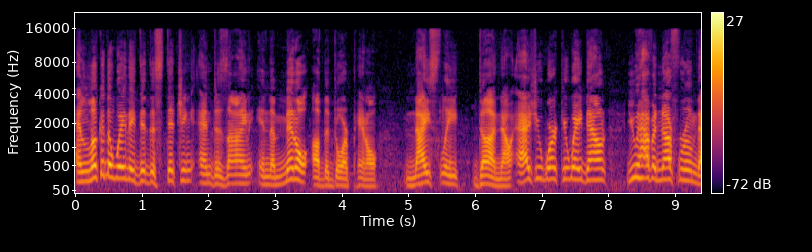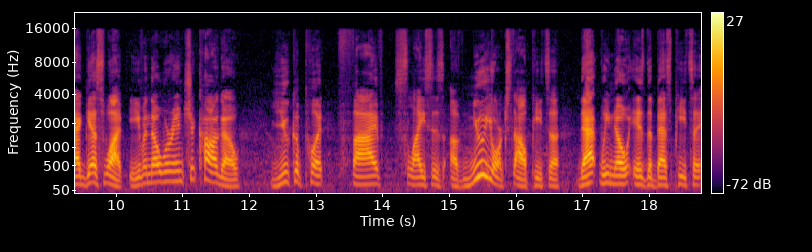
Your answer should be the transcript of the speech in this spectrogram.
And look at the way they did the stitching and design in the middle of the door panel. Nicely done. Now, as you work your way down, you have enough room that guess what? Even though we're in Chicago, you could put five slices of New York style pizza. That we know is the best pizza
